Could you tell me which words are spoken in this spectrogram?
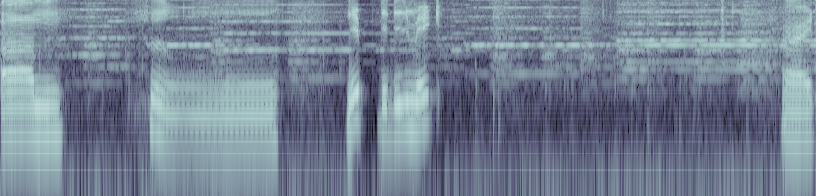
Um, hmm. Nope, that didn't make. Alright.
